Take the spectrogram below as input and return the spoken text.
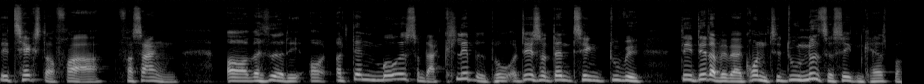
det er tekster fra, fra sangen. Og hvad hedder det? Og, og den måde, som der er klippet på, og det er så den ting, du vil, det er det, der vil være grunden til, at du er nødt til at se den, Kasper.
